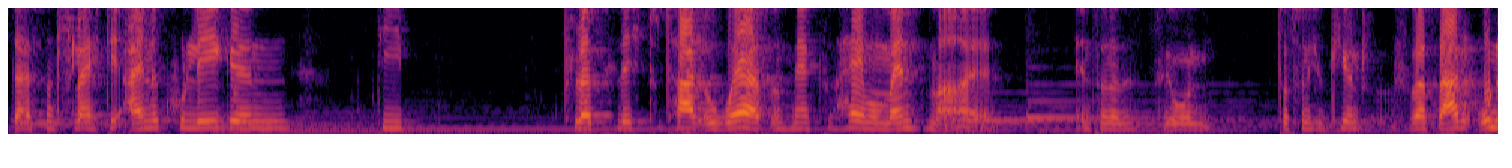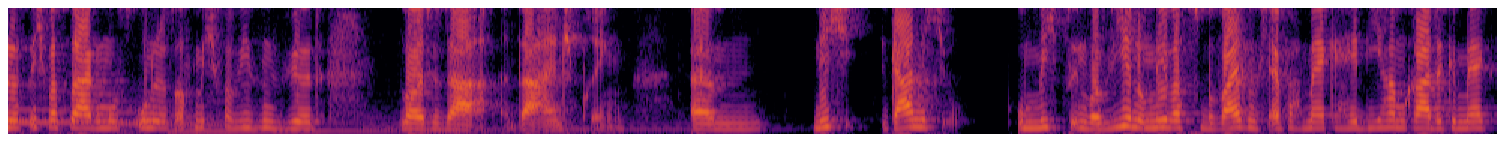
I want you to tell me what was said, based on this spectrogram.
da ist dann vielleicht die eine Kollegin, die plötzlich total aware ist und merkt so, hey, Moment mal, in so einer Situation, das finde ich okay und was sagen, ohne dass ich was sagen muss, ohne dass auf mich verwiesen wird, Leute da, da einspringen. Ähm, nicht, gar nicht, um mich zu involvieren, um mir was zu beweisen, wo ich einfach merke, hey, die haben gerade gemerkt,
